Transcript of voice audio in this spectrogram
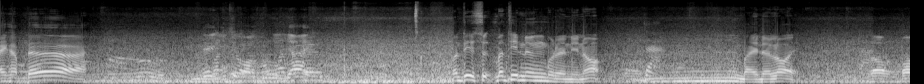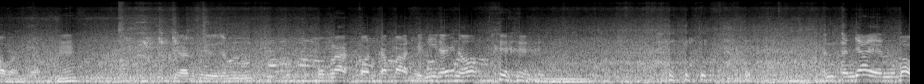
น์ครับเด้อเด็กจะออกนี่ย่ายวันที่สิวันที่หนึ่งพุ่นนะนี่เนาะจ้ะอืมใบละร้อยลองมอบมันเนี่ยหืมเดือนคือจะมันพกลาดก่อนกลับบ้านกันนี่ได้เนาะอันอันย่ายอันเบ้า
